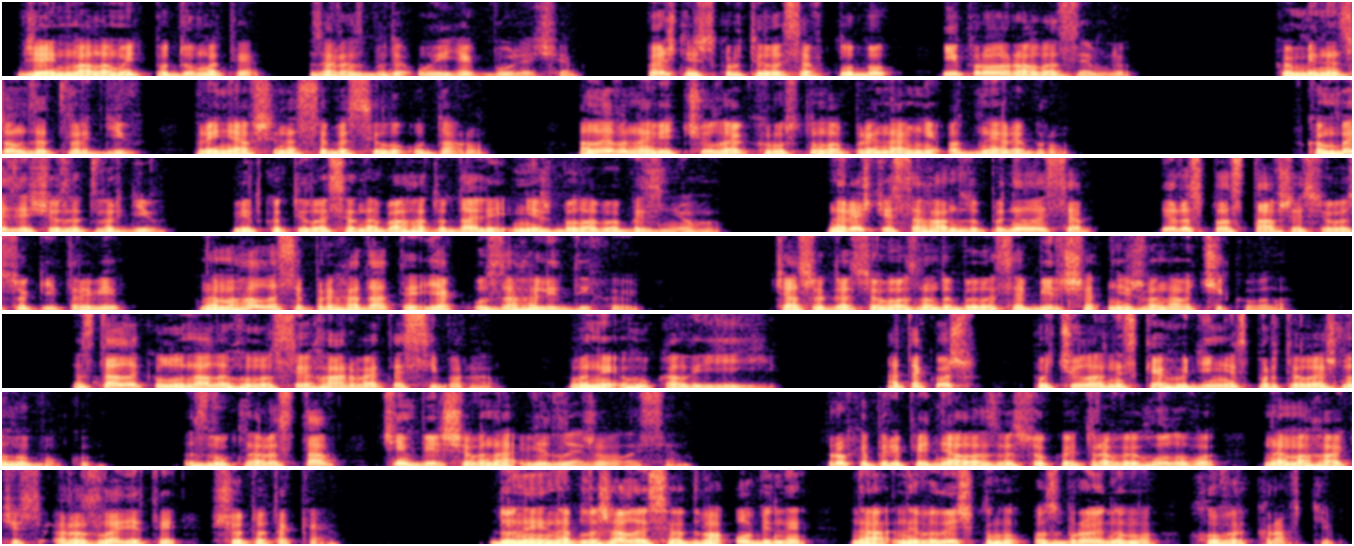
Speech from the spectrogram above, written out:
Джейн мала мить подумати зараз буде ой, як боляче, перш ніж скрутилася в клубок і проорала землю. Комбінезон затвердів, прийнявши на себе силу удару, але вона відчула, як хрустнуло принаймні одне ребро. В комбезі, що затвердів, відкотилася набагато далі, ніж була би без нього. Нарешті саган зупинилася і, розпластавшись у високій траві, намагалася пригадати, як узагалі дихають. Часу для цього знадобилося більше, ніж вона очікувала. Здалеку лунали голоси Гарве та Сіборга. Вони гукали її. А також почула низьке гудіння з протилежного боку. Звук наростав, чим більше вона відлежувалася. Трохи припідняла з високої трави голову, намагаючись розгледіти, що то таке. До неї наближалися два обіни на невеличкому озброєному ховеркрафті.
